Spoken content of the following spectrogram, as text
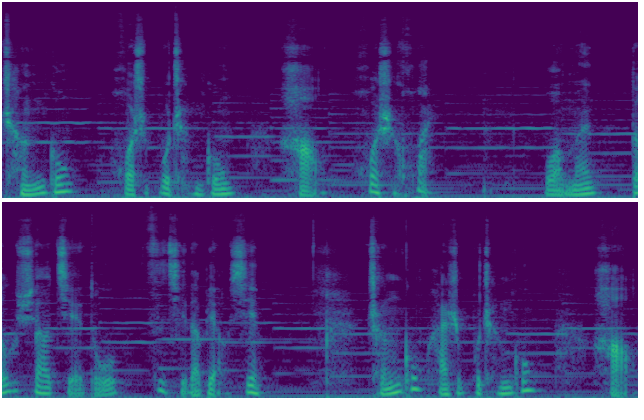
成功或是不成功，好或是坏。我们都需要解读自己的表现，成功还是不成功，好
